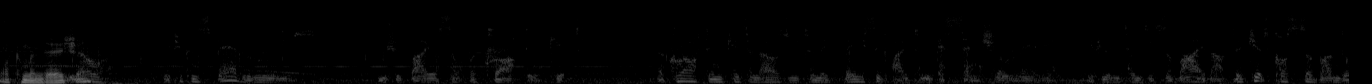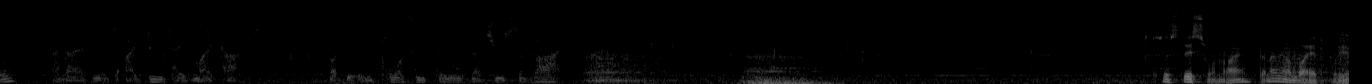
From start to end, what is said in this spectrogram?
Recommendation. You know, if you can spare the runes, you should buy yourself a crafting kit. A crafting kit allows you to make basic items essential, really, if you intend to survive out. The kit costs a bundle, and I admit I do take my cut. But the important thing is that you survive. So it's this one, right? Then I'm gonna buy it for you.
